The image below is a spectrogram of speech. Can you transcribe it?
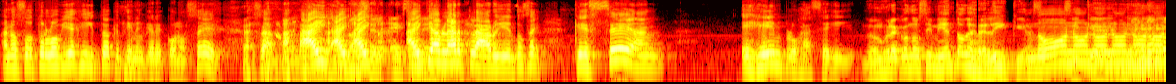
a nosotros los viejitos que tienen que reconocer. O sea, hay, hay, hay, hay que hablar claro y entonces que sean ejemplos a seguir. No es un reconocimiento de reliquias. No, no, que- no, no, no, no,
